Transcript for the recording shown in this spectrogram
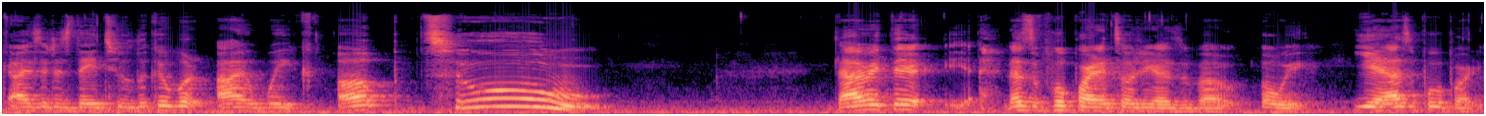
Guys, it is day two. Look at what I wake up to. That right there, yeah, that's the pool party I told you guys about. Oh wait, yeah, that's a pool party.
